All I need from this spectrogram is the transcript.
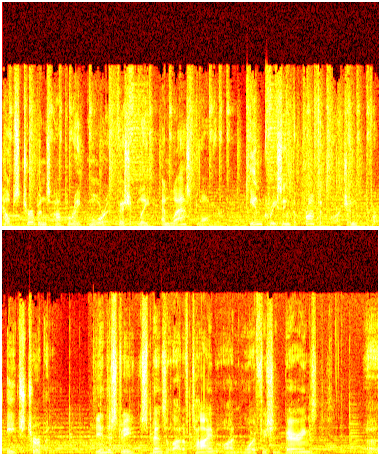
helps turbines operate more efficiently and last longer, increasing the profit margin for each turbine. The industry spends a lot of time on more efficient bearings, uh,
